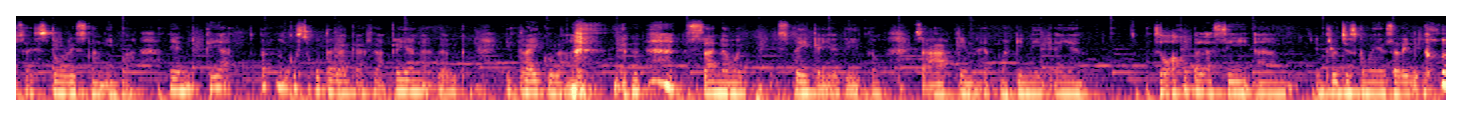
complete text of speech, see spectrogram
sa stories ng iba. Ayan, kaya parang gusto ko talaga. Sa, kaya nga sabi ko, i-try ko lang. Sana mag-stay kayo dito sa akin at makinig. Ayan. So, ako pala si, um, introduce ko mo yung sarili ko.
